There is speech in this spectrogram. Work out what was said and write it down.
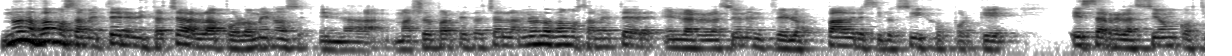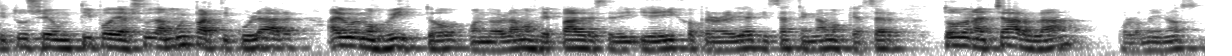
No nos vamos a meter en esta charla, por lo menos en la mayor parte de esta charla, no nos vamos a meter en la relación entre los padres y los hijos, porque esa relación constituye un tipo de ayuda muy particular. Algo hemos visto cuando hablamos de padres y de hijos, pero en realidad quizás tengamos que hacer toda una charla, por lo menos,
